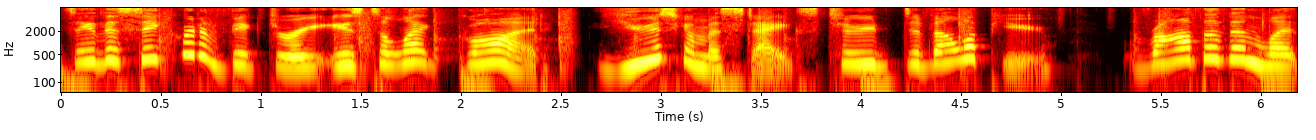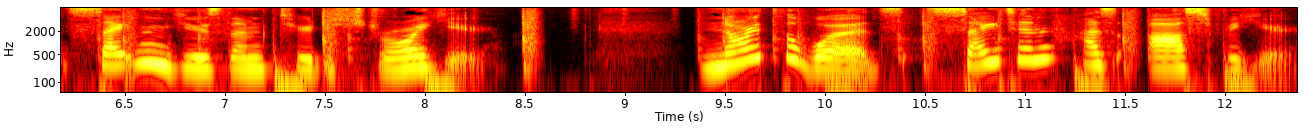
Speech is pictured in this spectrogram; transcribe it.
See, the secret of victory is to let God use your mistakes to develop you rather than let Satan use them to destroy you. Note the words, Satan has asked for you.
